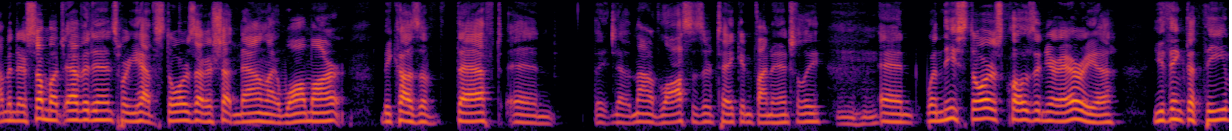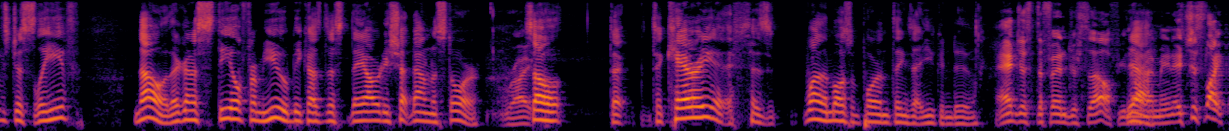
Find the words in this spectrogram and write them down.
I mean, there's so much evidence where you have stores that are shutting down, like Walmart, because of theft and the, the amount of losses they're taking financially. Mm-hmm. And when these stores close in your area, you think the thieves just leave? No, they're going to steal from you because this, they already shut down the store. Right. So to, to carry is one of the most important things that you can do. and just defend yourself. You know Yeah. what I mean? It's just like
